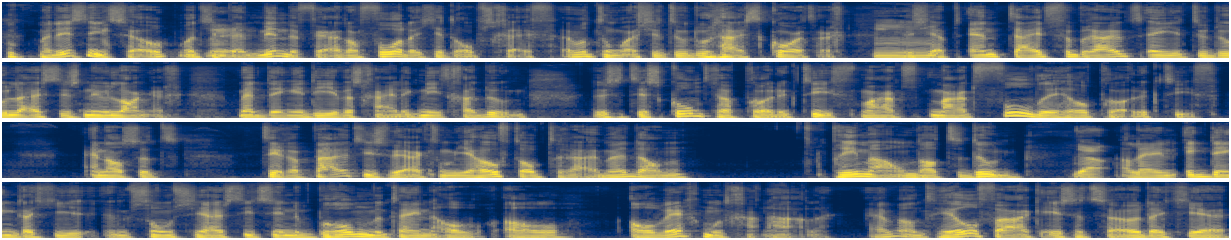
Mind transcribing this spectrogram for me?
Maar dat is niet zo, want je Nee. bent minder ver dan voordat je het opschreef. Want toen was je to-do-lijst korter. Mhm. Dus je hebt en tijd verbruikt en je to-do-lijst is nu langer. Met dingen die je waarschijnlijk niet gaat doen. Dus het is contraproductief, maar, het- maar het voelde heel productief. En als het therapeutisch werkt om je hoofd op te ruimen, dan prima om dat te doen. Ja. Alleen ik denk dat je soms juist iets in de bron meteen al, al, al weg moet gaan halen. Want heel vaak is het zo dat je,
